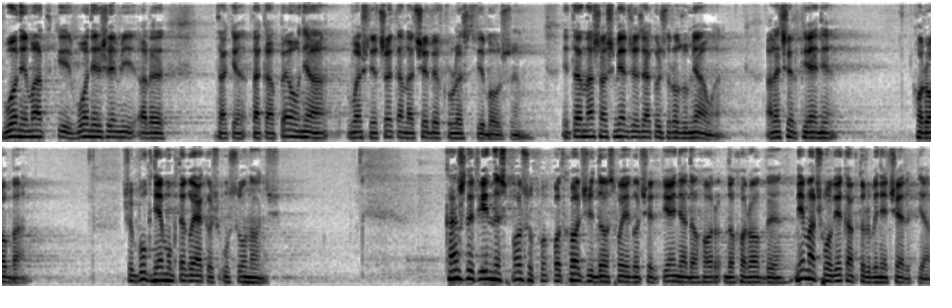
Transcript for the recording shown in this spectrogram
W łonie matki, w łonie ziemi, ale takie, taka pełnia właśnie czeka na Ciebie w Królestwie Bożym. I ta nasza śmierć jest jakoś zrozumiała, ale cierpienie, choroba. Czy Bóg nie mógł tego jakoś usunąć? Każdy w inny sposób po- podchodzi do swojego cierpienia, do, chor- do choroby. Nie ma człowieka, który by nie cierpiał.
